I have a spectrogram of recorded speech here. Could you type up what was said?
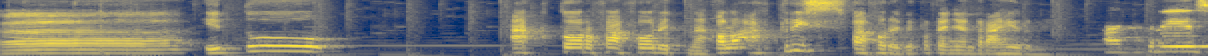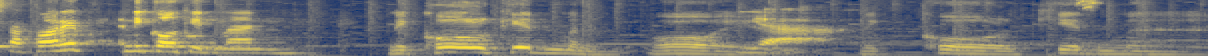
Uh, itu aktor favorit. Nah, kalau aktris favorit, ini pertanyaan terakhir nih. Aktris favorit Nicole Kidman. Nicole Kidman. Oh iya. Yeah. Nicole Kidman.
